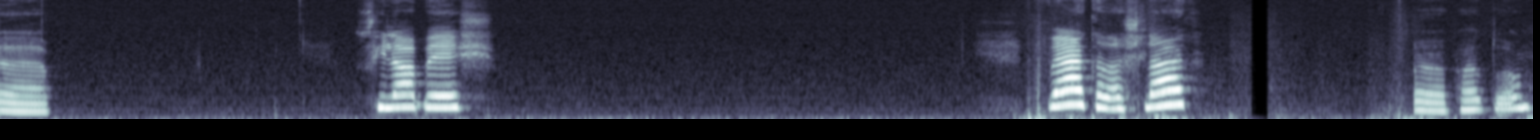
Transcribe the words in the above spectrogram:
Ee, fila 5 arkadaşlar e, pardon.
